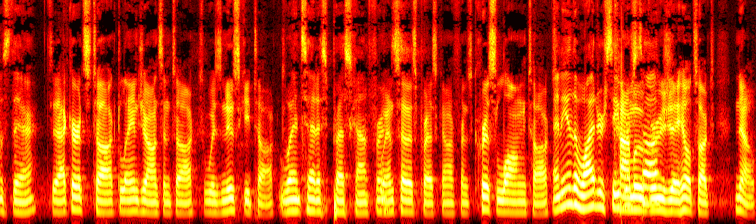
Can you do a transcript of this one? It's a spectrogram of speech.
was there. Zach Ertz talked. Lane Johnson talked. Wisniewski talked. Wentz had his press conference. Wentz had his press conference. Chris Long talked. Any of the wide receivers Camus talk? Bruge Hill talked. No,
